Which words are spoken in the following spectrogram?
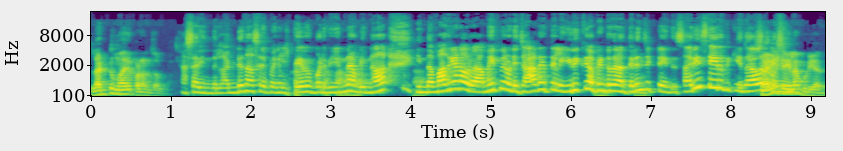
லட்டு மாதிரி பலன் சொல்லலாம். சார் இந்த லட்டு தான் சார் இப்போ எங்களுக்கு தேவைப்படுது. என்ன அப்படின்னா இந்த மாதிரியான ஒரு அமைப்பு என்னுடைய ஜாதகத்துல இருக்கு அப்படின்றத நான் தெரிஞ்சுக்கிட்டேன். இது சரி செய்யறதுக்கு ஏதாவது சரி செய்யலாம் முடியாது.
